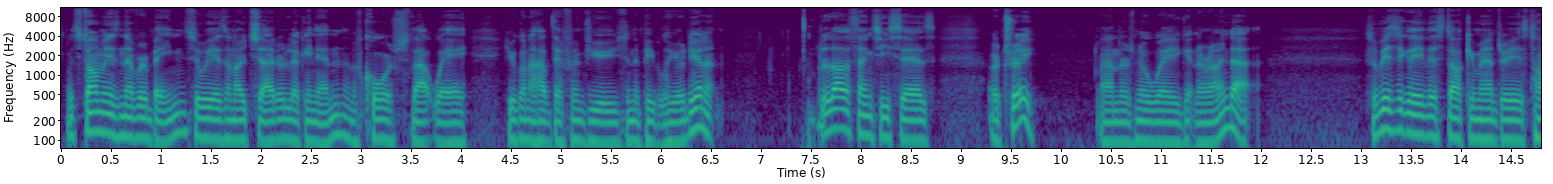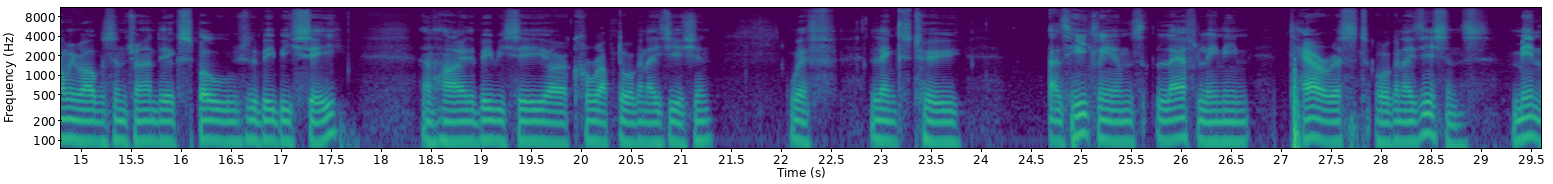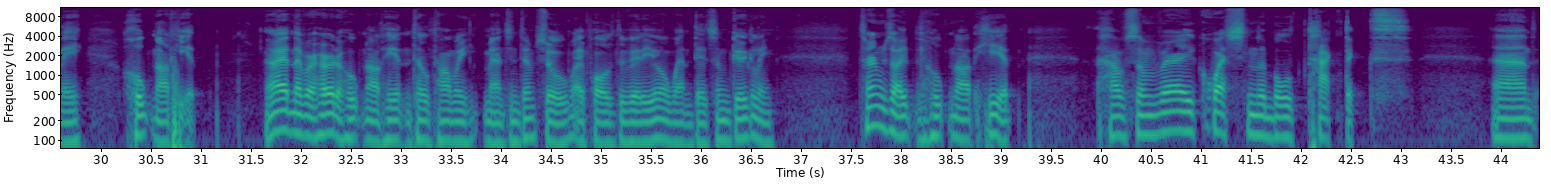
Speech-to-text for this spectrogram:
which Tommy has never been, so he is an outsider looking in, and of course, that way you're going to have different views than the people who are doing it. But a lot of things he says are true, and there's no way getting around that. So basically, this documentary is Tommy Robinson trying to expose the BBC and how the BBC are a corrupt organisation with links to as he claims, left leaning terrorist organisations, mainly Hope Not Hate. I had never heard of Hope Not Hate until Tommy mentioned him, so I paused the video and went and did some Googling. Turns out Hope Not Hate have some very questionable tactics, and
